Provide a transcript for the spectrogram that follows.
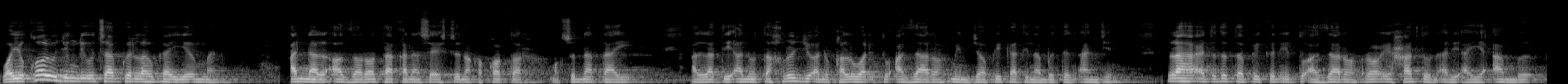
wa yuqalu jeung diucapkeun lahu ka Yeman annal azrata kana saestuna kotor. Maksudna tai allati anu takhruju anu kaluar itu azarah min jafika tina beuteung anjeun laha eta tetepikeun itu azarah raihatun ari aya ambe.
